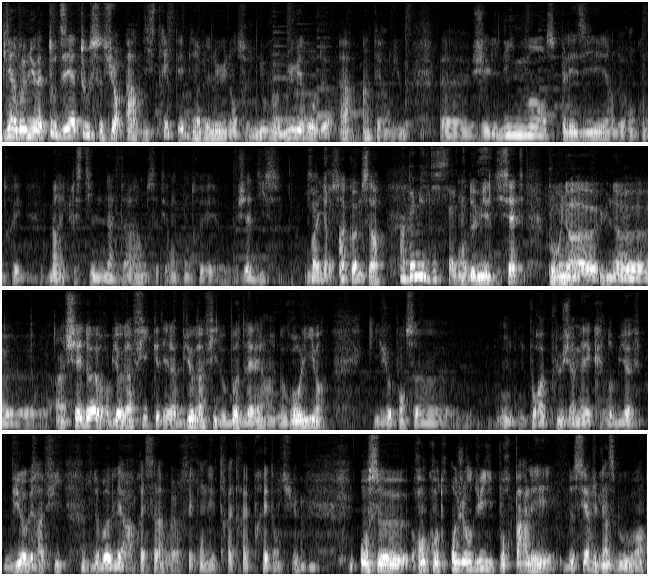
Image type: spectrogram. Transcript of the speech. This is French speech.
Bienvenue à toutes et à tous sur Art District et bienvenue dans ce nouveau numéro de Art Interview. Euh, j'ai l'immense plaisir de rencontrer Marie-Christine Nata. On s'était rencontrés euh, jadis, on va dire ça comme ça. En 2017. En 2017, pour une, euh, un chef-d'œuvre biographique qui était la biographie de Baudelaire, un gros livre qui, je pense, on ne pourra plus jamais écrire de biographie de Baudelaire après ça, ou alors c'est qu'on est très très prétentieux. On se rencontre aujourd'hui pour parler de Serge Gainsbourg,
